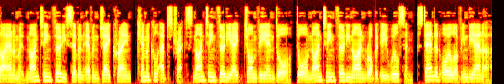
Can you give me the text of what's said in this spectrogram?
Cyanamid 1937 Evan J. Crane, Chemical Abstracts 1938 John V. N. Dorr, Dorr 1939 Robert E. Wilson, Standard Oil of Indiana,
